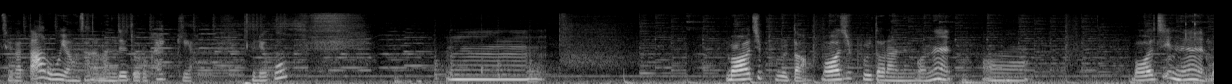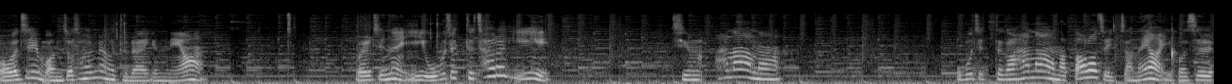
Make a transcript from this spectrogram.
제가 따로 영상을 만들도록 할게요. 그리고 음, merge folder, merge folder라는 거는 어, merge는 merge 먼저 설명을 드려야겠네요. merge는 이 오브젝트 찰흙이 지금 하나하나 오브젝트가 하나하나 떨어져 있잖아요. 이것을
